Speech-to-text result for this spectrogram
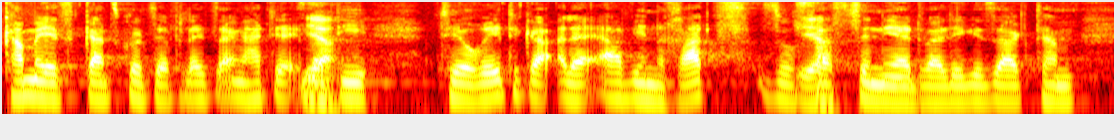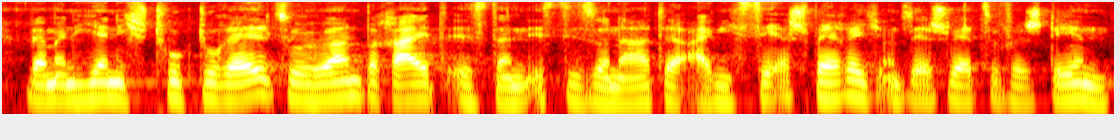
kann man jetzt ganz kurz ja vielleicht sagen, hat ja immer Ja. die Theoretiker aller Erwin Ratz so Ja. fasziniert, weil die gesagt haben, wenn man hier nicht strukturell zu hören bereit ist, dann ist die Sonate eigentlich sehr sperrig und sehr schwer zu verstehen.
